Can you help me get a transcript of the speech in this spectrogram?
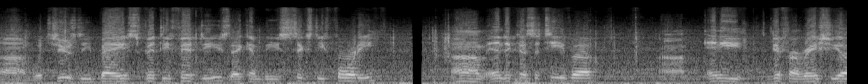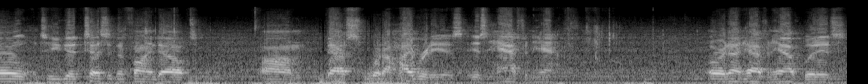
um, which usually base 50-50s. They can be 60-40. Um, indica, sativa, um, any different ratio until you get tested and find out. Um, that's what a hybrid is, is half and half. or not half and half, but it's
